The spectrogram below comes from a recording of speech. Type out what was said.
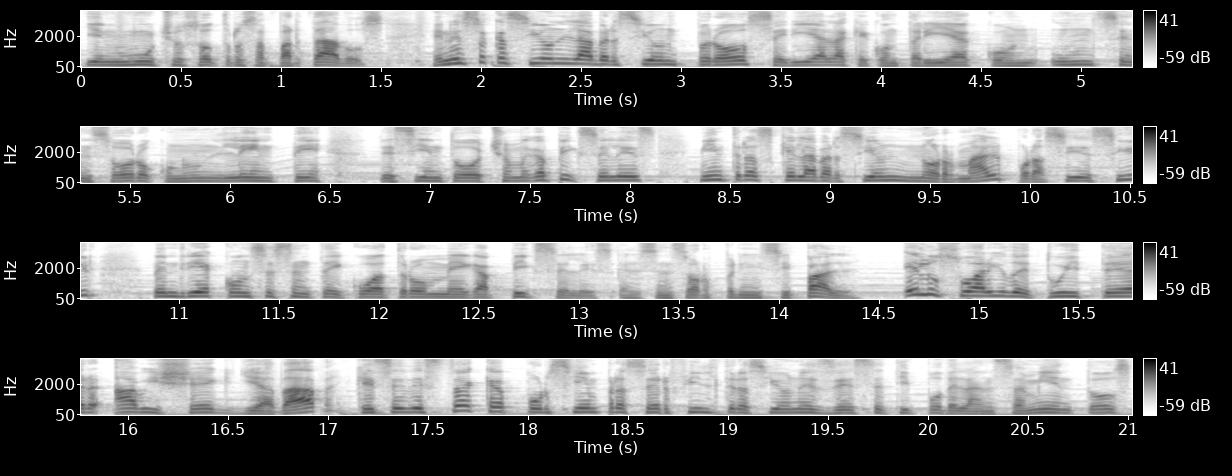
y en muchos otros apartados. En esta ocasión la versión Pro sería la que contaría con un sensor o con un lente de 108 megapíxeles, mientras que la versión normal, por así decir, vendría con 64 megapíxeles, el sensor principal. El usuario de Twitter Abhishek Yadav, que se destaca por siempre hacer filtraciones de este tipo de lanzamientos,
